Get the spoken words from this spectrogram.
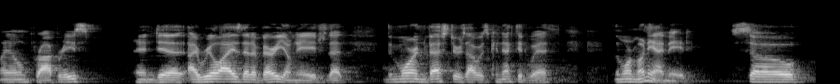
my own properties, and uh, I realized at a very young age that the more investors I was connected with, the more money I made. So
